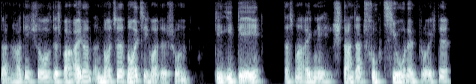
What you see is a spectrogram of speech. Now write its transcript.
dann hatte ich so, das war 1990 war das schon, die Idee, dass man eigentlich Standardfunktionen bräuchte.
